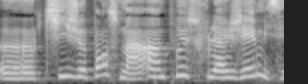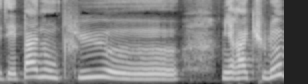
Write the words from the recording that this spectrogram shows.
euh, qui, je pense, m'a un peu soulagée, mais c'était pas non plus euh, miraculeux.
